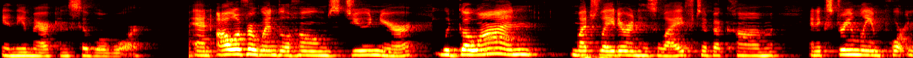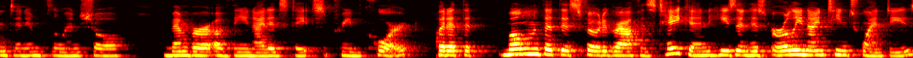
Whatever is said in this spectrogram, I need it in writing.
in the American Civil War. And Oliver Wendell Holmes Jr. would go on much later in his life to become an extremely important and influential member of the United States Supreme Court. But at the moment that this photograph is taken, he's in his early 1920s.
